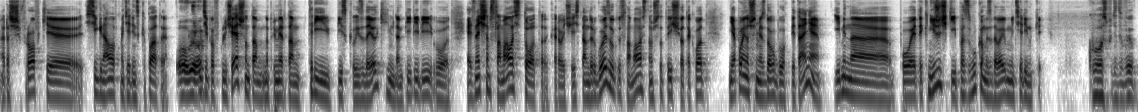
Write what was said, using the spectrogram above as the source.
расшифровке сигналов материнской платы. Ого. Типа включаешь, он там, например, там три писка издает какие-нибудь там пи-пи-пи, вот. Это значит, там сломалось то-то, короче. Если там другой звук, то сломалось там что-то еще. Так вот, я понял, что у меня сдох блок питания именно по этой книжечке и по звукам, издаваемым материнкой. Господи, да вы,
